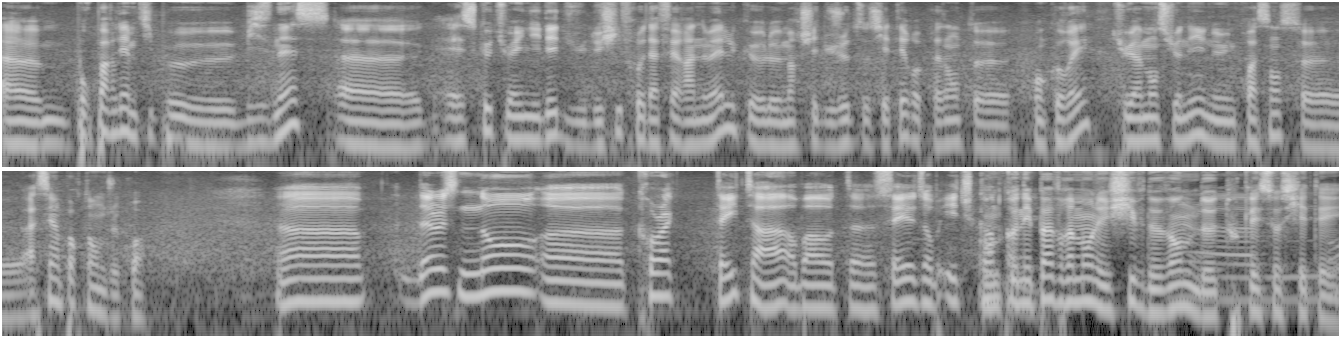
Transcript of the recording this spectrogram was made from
Euh, pour parler un petit peu euh, business, euh, est-ce que tu as une idée du, chiffre d'affaires annuel que le marché du jeu de société représente en Corée? Tu as mentionné une, croissance assez importante, je crois. there is no correct data about sales of each On ne connaît pas vraiment les chiffres de vente de toutes les sociétés.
